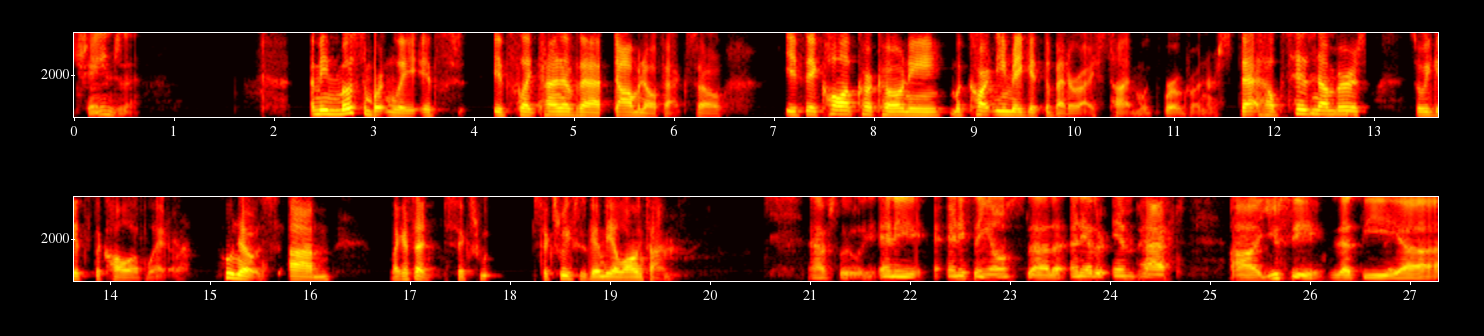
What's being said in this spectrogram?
change that. I mean, most importantly, it's it's like kind of that domino effect. So if they call up Carcone, McCartney may get the better ice time with Roadrunners. That helps his Mhm. numbers, so he gets the call up later. Who knows? Um, like I said, six six weeks is going to be a long time. Absolutely. Any anything else that uh, any other impact uh, you see that the uh,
